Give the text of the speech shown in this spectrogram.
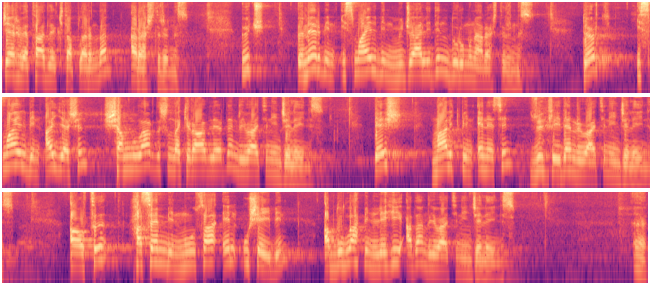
Cerh ve Tadil kitaplarından araştırınız. 3. Ömer bin İsmail bin Mücalid'in durumunu araştırınız. 4. İsmail bin Ayyaş'ın Şamlılar dışındaki ravilerden rivayetini inceleyiniz. 5. Malik bin Enes'in Zühri'den rivayetini inceleyiniz. 6. Hasan bin Musa el-Uşeybin, Abdullah bin Lehi'adan rivayetini inceleyiniz. Evet,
